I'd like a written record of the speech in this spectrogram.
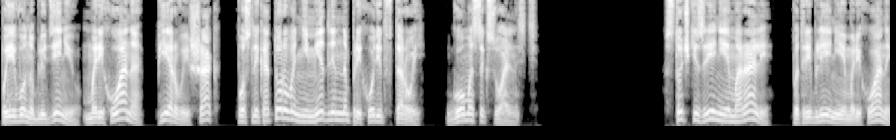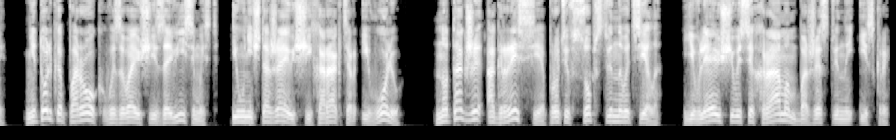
По его наблюдению, марихуана – первый шаг, после которого немедленно приходит второй – гомосексуальность. С точки зрения морали, потребление марихуаны не только порог, вызывающий зависимость и уничтожающий характер и волю, но также агрессия против собственного тела, являющегося храмом божественной искры.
